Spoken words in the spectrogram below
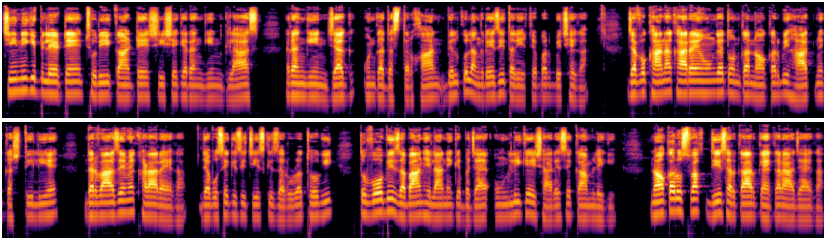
چینی کی پلیٹیں، چھری، کانٹے، شیشے کے رنگین گلاس، رنگین جگ، ان کا دسترخوان بالکل انگریزی طریقے پر بچھے گا۔ جب وہ کھانا کھا رہے ہوں گے تو ان کا نوکر بھی ہاتھ میں کشتی لیے دروازے میں کھڑا رہے گا۔ جب اسے کسی چیز کی ضرورت ہوگی تو وہ بھی زبان ہلانے کے بجائے انگلی کے اشارے سے کام لے گی۔ نوکر اس وقت جی سرکار کہہ کر آ جائے گا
